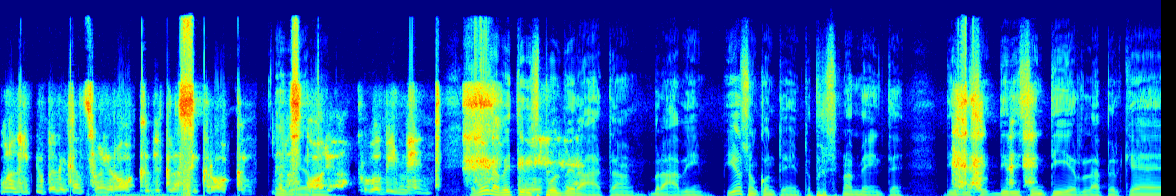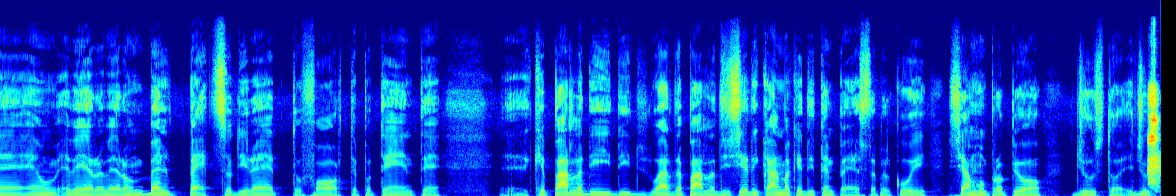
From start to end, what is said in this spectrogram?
una delle più belle canzoni rock del classic rock della storia, probabilmente. E voi l'avete e... rispolverata, bravi. Io sono contento personalmente di, di risentirla perché è, un, è vero, è vero, un bel pezzo diretto, forte, potente eh, che parla di, di, guarda, parla di sia di calma che di tempesta, per cui siamo proprio giusto, è giusto.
